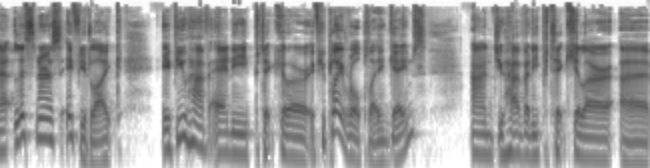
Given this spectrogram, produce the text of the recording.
Uh, listeners, if you'd like, if you have any particular, if you play role playing games and you have any particular, uh,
